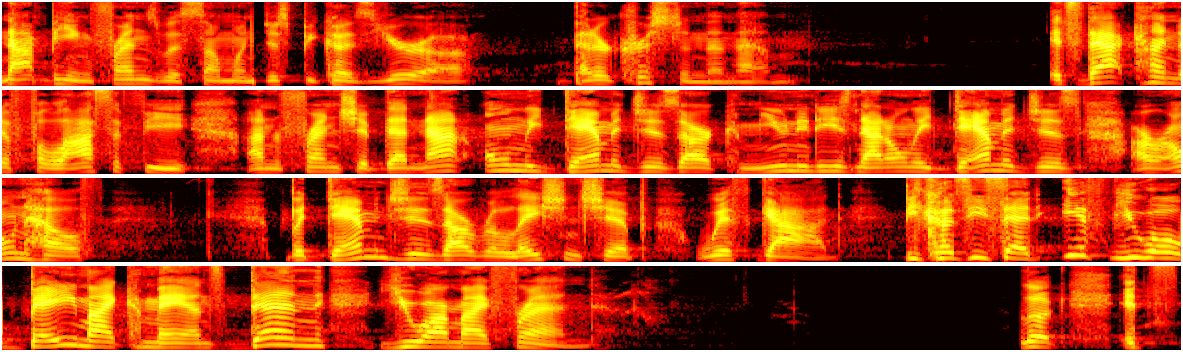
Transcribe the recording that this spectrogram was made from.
not being friends with someone just because you're a better Christian than them. It's that kind of philosophy on friendship that not only damages our communities, not only damages our own health, but damages our relationship with God. Because he said, If you obey my commands, then you are my friend. Look, it's,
